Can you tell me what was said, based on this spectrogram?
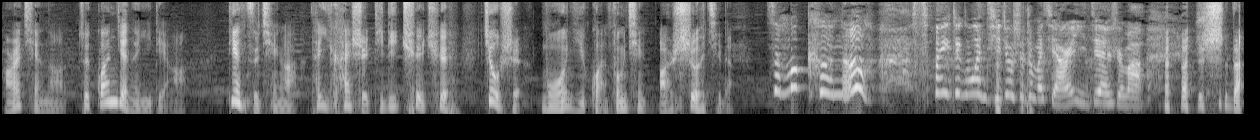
而且呢，最关键的一点啊，电子琴啊，它一开始的的确确就是模拟管风琴而设计的。可能？所以这个问题就是这么显而易见，是吗？是的，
